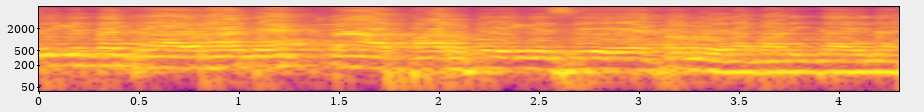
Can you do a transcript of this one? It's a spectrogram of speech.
দিকে তাকাও, রাত একটা পার হয়ে গেছে, এখনও এরা বাড়ি যায় না।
